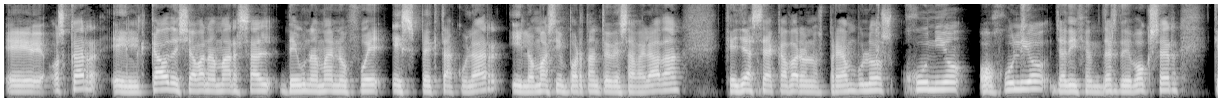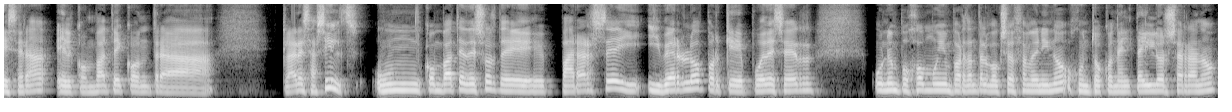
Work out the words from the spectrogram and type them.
Eh, Oscar, el KO de Shabana Marshall de una mano fue espectacular y lo más importante de esa velada, que ya se acabaron los preámbulos, junio o julio, ya dicen desde Boxer que será el combate contra Clarissa Shields, un combate de esos de pararse y, y verlo porque puede ser un empujón muy importante al boxeo femenino junto con el Taylor Serrano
